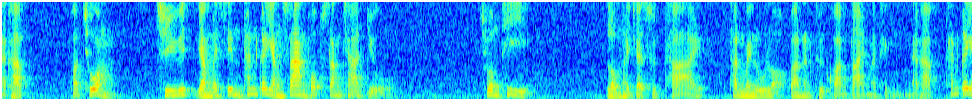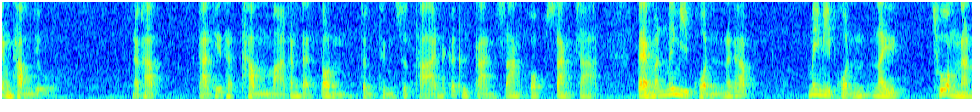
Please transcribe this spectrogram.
นะครับ เพราะช่วงชีวิตยังไม่สิ้นท่านก็ยังสร้างภพสร้างชาติอยู่ ช่วงที่ลมหายใจสุดท้าย ท่านไม่รู้หรอกว่านั่นคือความตายมาถึงนะครับ ท่านก็ยังทำอยู่นะครับ การที่ท่านทำมาตั้งแต่ต้นจนถึงสุดท้ายนั่นก็คือการสร้างภพสร้างชาติ แต่มันไม่มีผลนะครับ ไม่มีผลในช่วงนั้น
